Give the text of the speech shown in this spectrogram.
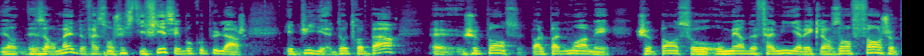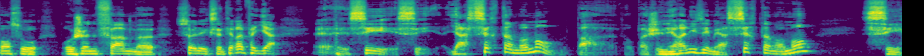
Désormais, de façon justifiée, c'est beaucoup plus large. Et puis, d'autre part, euh, je pense, je ne parle pas de moi, mais je pense aux, mères de famille avec leurs enfants, je pense aux, jeunes femmes euh, seules, etc. Enfin, il y a, euh, il y a certains moments, pas, faut pas généraliser, mais à certains moments, c'est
